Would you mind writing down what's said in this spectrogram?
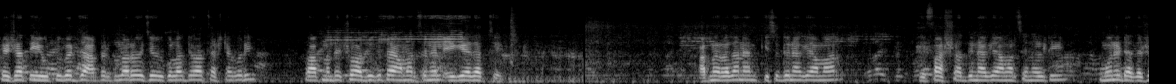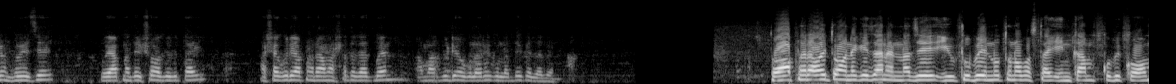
সেই সাথে ইউটিউবের যে আপডেটগুলো রয়েছে, ওইগুলো দেওয়ার চেষ্টা করি। তো আপনাদের সহযোগিতায় আমার চ্যানেল এগিয়ে যাচ্ছে। আপনারা জানেন, কিছুদিন আগে আমার, এই পাঁচ সাত দিন আগে আমার চ্যানেলটি মনিটাইজেশন হয়েছে। ওই আপনাদের সহযোগিতায় আশা করি আপনারা আমার সাথে থাকবেন, আমার ভিডিওগুলো রেগুলার দেখে যাবেন। তো আপনারা হয়তো অনেকেই জানেন না যে ইউটিউবে নতুন অবস্থায় ইনকাম খুবই কম।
